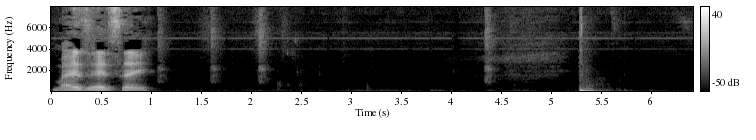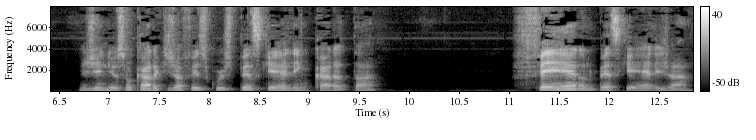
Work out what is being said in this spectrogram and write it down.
mas é isso aí. Genilson é o cara que já fez o curso PSQL, hein? O cara tá fera no PSQL já.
